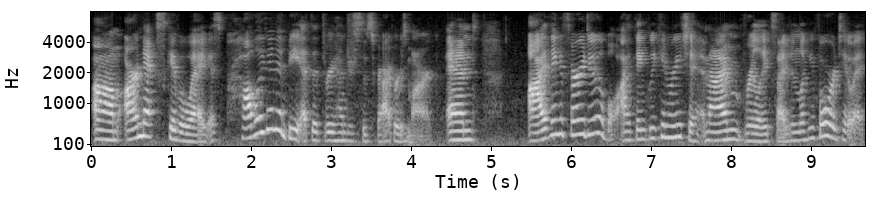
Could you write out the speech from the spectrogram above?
um, our next giveaway is probably going to be at the 300 subscribers mark. And I think it's very doable. I think we can reach it, and I'm really excited and looking forward to it.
